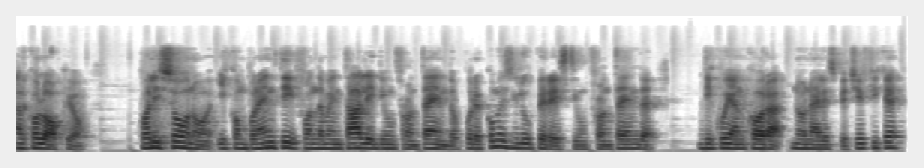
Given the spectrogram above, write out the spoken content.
al colloquio quali sono i componenti fondamentali di un front-end oppure come svilupperesti un front-end di cui ancora non hai le specifiche?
